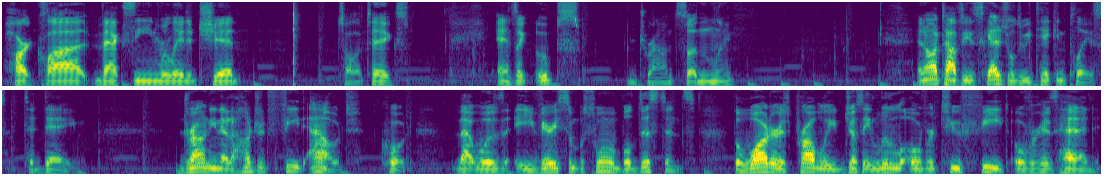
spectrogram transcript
heart clot, vaccine related shit. That's all it takes. And it's like, oops, drowned suddenly. An autopsy is scheduled to be taking place today. Drowning at 100 feet out, quote, that was a very swimmable distance. The water is probably just a little over two feet over his head.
